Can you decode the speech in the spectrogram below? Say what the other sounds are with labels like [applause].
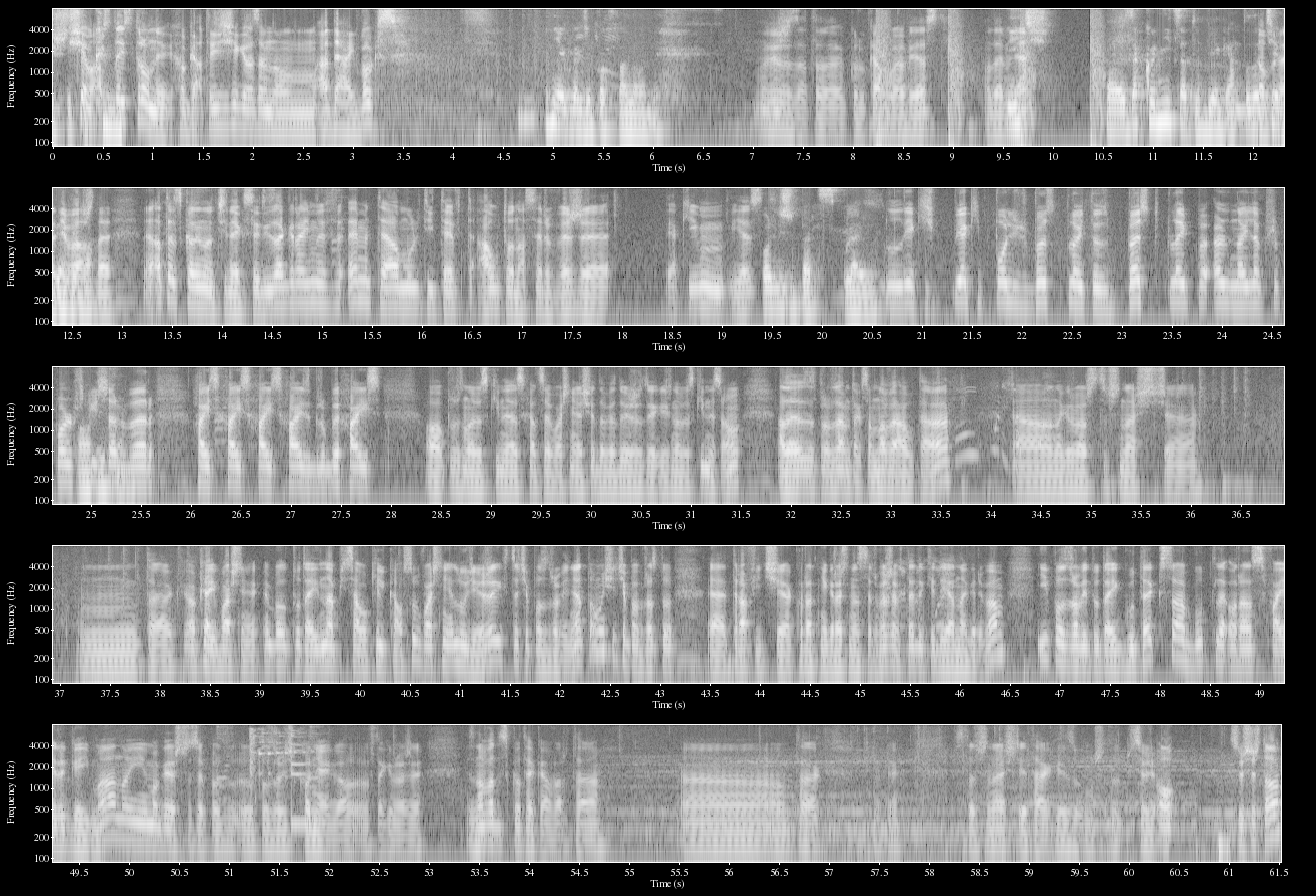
Siema, z tej strony Hogaty. Dzisiaj gra ze mną ADIBox. Niech będzie pochwalony. Wiesz, że za to kulka w łeb jest ode mnie. Idź. E, zakonnica tu biega, to do Dobra, ciebie nieważne. A to jest kolejny odcinek serii. Zagrajmy w MTA Multi Theft Auto na serwerze. Jakim jest. Polish Bets Play. Jakiś, jaki Polish Best Play, to jest bestplay.pl, najlepszy polski O, serwer, hajs, hajs, hajs, hajs, gruby hajs. O, plus nowe skiny SHC, właśnie ja się dowiaduję, że tu jakieś nowe skiny są, ale sprawdzałem, tak, są nowe auta, a, nagrywasz 113, mm, tak, okej, właśnie, bo tutaj napisało kilka osób, właśnie ludzie, jeżeli chcecie pozdrowienia, to musicie po prostu e, trafić się, akurat nie grać na serwerze wtedy, kiedy ja nagrywam, i pozdrowię tutaj Gutexa, Butle oraz Fire Game'a, no i mogę jeszcze sobie poz- pozdrowić Koniego w takim razie. Jest nowa dyskoteka warta. Eee, tak, okej. 113, tak, Jezu, muszę to odpisywać. O! Słyszysz to?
